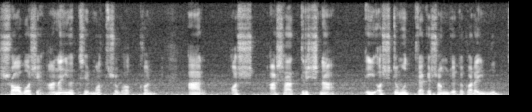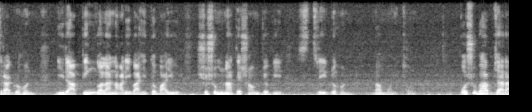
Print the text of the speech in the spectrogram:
স্ববশে আনাই হচ্ছে মৎস্যভক্ষণ। আর আশা তৃষ্ণা এই অষ্টমুদ্রাকে সংযত করাই মুদ্রা গ্রহণ। ইরা পিঙ্গলা নারীবাহিত বায়ুর সুষুম্নাতে সংযোগী স্ত্রী গ্রহণ বা মৈথুন। পশুভাব যারা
